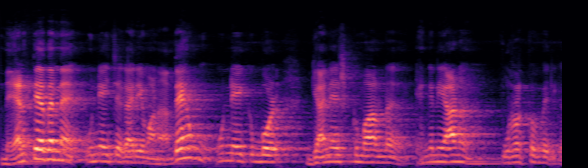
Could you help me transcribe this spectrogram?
നേരത്തെ തന്നെ ഉന്നയിച്ച കാര്യമാണ്. അദ്ദേഹം ഉന്നയിക്കുമ്പോൾ ജ്ഞാനേഷ് കുമാറിന് എങ്ങനെയാണ് ഉറക്കം വരിക?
